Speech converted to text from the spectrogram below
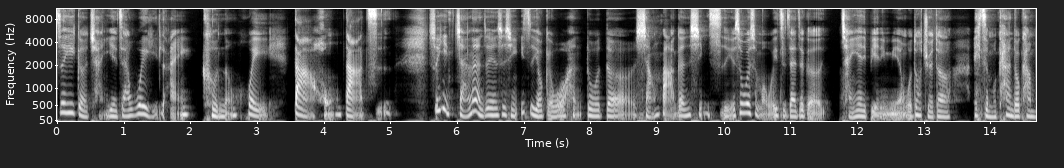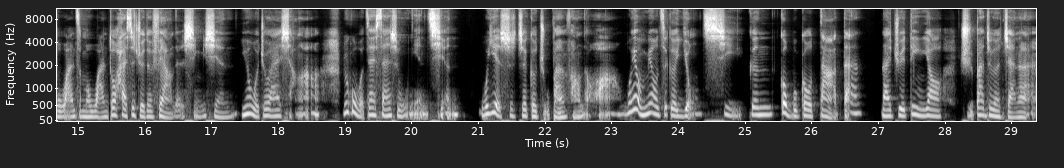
这一个产业在未来可能会大红大紫。所以展览这件事情一直有给我很多的想法跟心思，也是为什么我一直在这个产业里边里面，我都觉得，哎，怎么看都看不完，怎么玩都还是觉得非常的新鲜。因为我就在想啊，如果我在三十五年前，我也是这个主办方的话，我有没有这个勇气跟够不够大胆来决定要举办这个展览，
